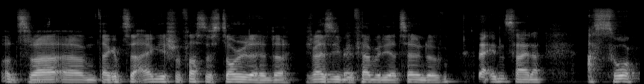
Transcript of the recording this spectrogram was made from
Und zwar, ähm, da gibt es ja eigentlich schon fast eine Story dahinter. Ich weiß nicht, inwiefern wir die erzählen dürfen. Der Insider. Ach so.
